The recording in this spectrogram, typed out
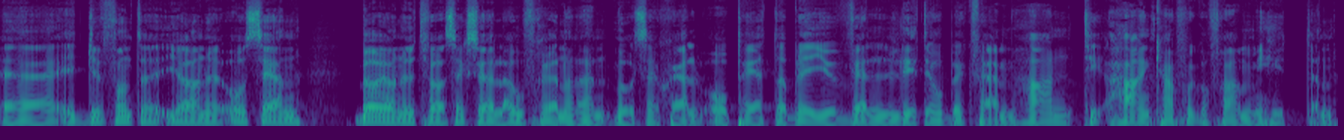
Eh, du får inte göra nu. Och sen börjar hon utföra sexuella ofredanden mot sig själv. Och Peter blir ju väldigt obekväm. Han, han kanske går fram i hytten,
